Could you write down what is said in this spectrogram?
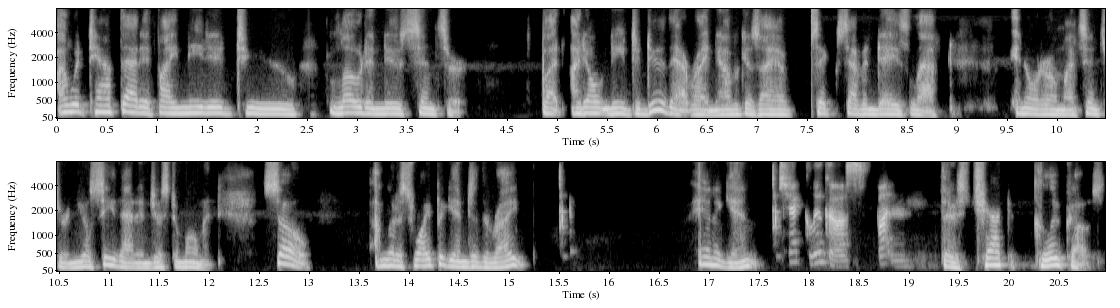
I would tap that if I needed to load a new sensor, but I don't need to do that right now because I have six, seven days left in order on my sensor. And you'll see that in just a moment. So I'm going to swipe again to the right. And again, Check glucose. Button. there's check glucose.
